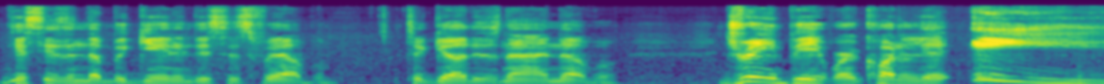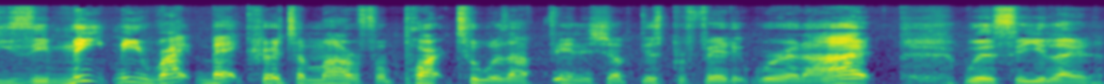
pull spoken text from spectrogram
This isn't the beginning. This is forever. Together is not another. Dream big, work hard, and live easy. Meet me right back here tomorrow for part two as I finish up this prophetic word. All right? We'll see you later.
